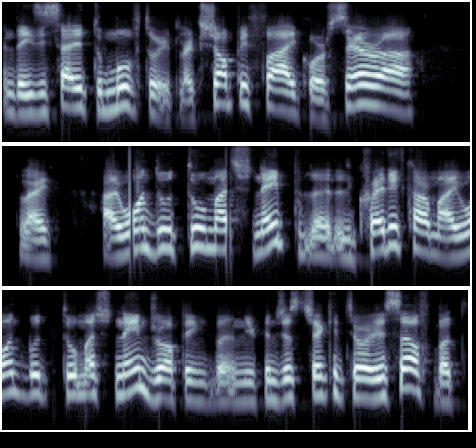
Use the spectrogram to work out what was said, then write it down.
and they decided to move to it like shopify coursera like i won't do too much name uh, credit karma i won't put too much name dropping but you can just check it yourself but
